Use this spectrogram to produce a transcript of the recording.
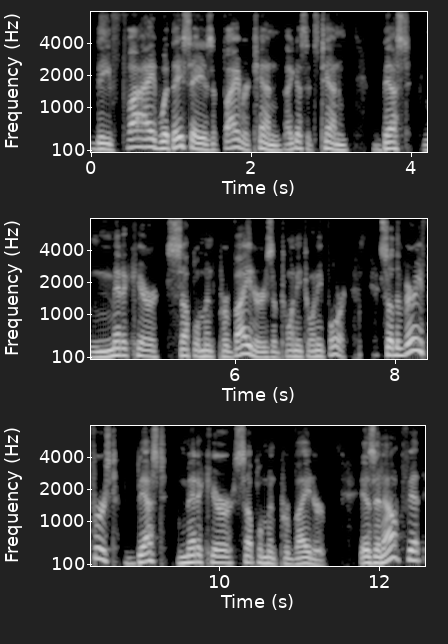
the five, what they say is five or 10, I guess it's 10 best Medicare supplement providers of 2024. So the very first best Medicare supplement provider is an outfit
